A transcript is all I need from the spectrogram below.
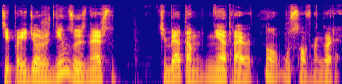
типа, идешь в Динзу и знаешь, что тебя там не отравят, ну, условно говоря.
